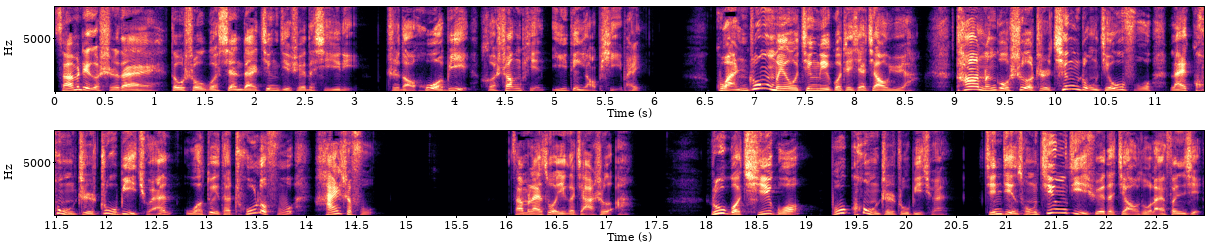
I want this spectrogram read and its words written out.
咱们这个时代都受过现代经济学的洗礼，知道货币和商品一定要匹配。管仲没有经历过这些教育啊，他能够设置轻重九府来控制铸币权，我对他除了服还是服。咱们来做一个假设啊，如果齐国不控制铸币权，仅仅从经济学的角度来分析，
